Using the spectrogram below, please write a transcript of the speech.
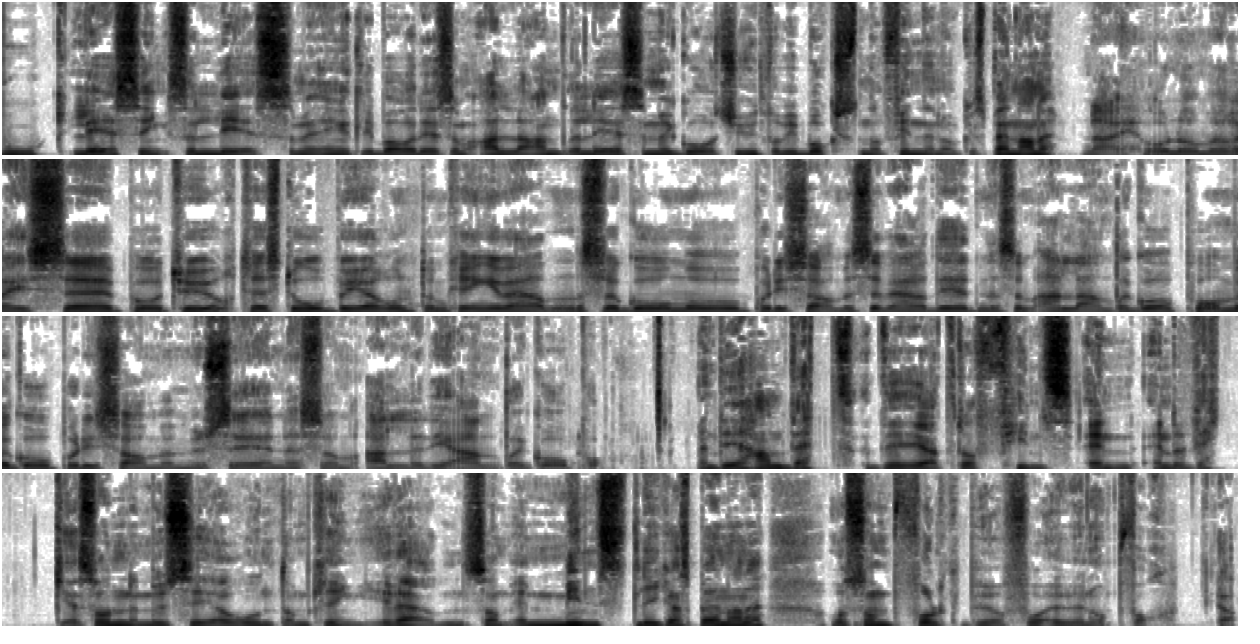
boklesing, så leser vi egentlig bare det som alle andre leser. Vi går ikke ut forbi boksen og finner noe spennende. Nei, og når vi reiser på tur til storbyer rundt omkring i verden, så går vi på de samme severdighetene som alle andre går på, og vi går på de samme museene som alle de andre går på. Men det han vet, det er at det fins en, en rekke sånne museer rundt omkring i verden som er minst like spennende, og som folk bør få øynene opp for. Ja,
